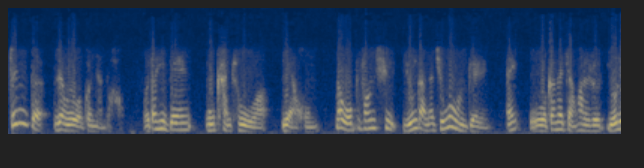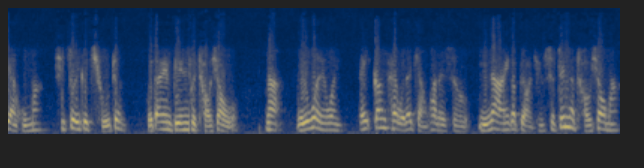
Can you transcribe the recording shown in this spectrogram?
真的认为我观点不好？我担心别人能看出我脸红，那我不妨去勇敢的去问问别人：哎，我刚才讲话的时候有脸红吗？去做一个求证。我担心别人会嘲笑我，那我就问一问：哎，刚才我在讲话的时候，你那样一个表情是真的嘲笑吗？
